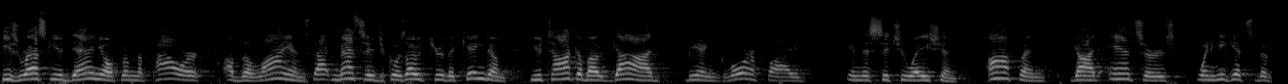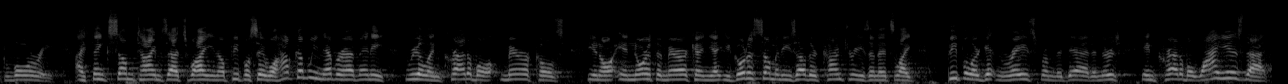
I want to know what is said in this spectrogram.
He's rescued Daniel from the power of the lions. That message goes out through the kingdom. You talk about God being glorified in this situation. Often, God answers when He gets the glory. I think sometimes that's why, you know, people say, well, how come we never have any real incredible miracles, you know, in North America? And yet you go to some of these other countries and it's like people are getting raised from the dead and there's incredible. Why is that?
